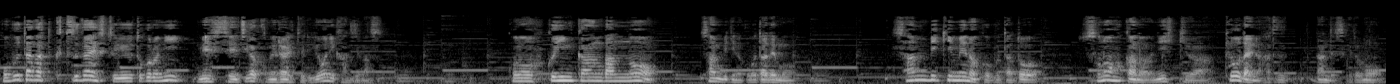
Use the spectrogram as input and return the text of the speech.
小豚が覆すというところにメッセージが込められているように感じます。この福音館版の3匹の小豚でも3匹目の子豚とその他の2匹は兄弟のはずなんですけども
